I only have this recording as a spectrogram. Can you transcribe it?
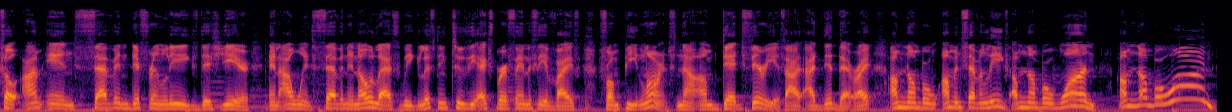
so I'm in seven different leagues this year, and I went seven and zero oh last week, listening to the expert fantasy advice from Pete Lawrence. Now I'm dead serious. I, I did that right. I'm number. I'm in seven leagues. I'm number one. I'm number one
